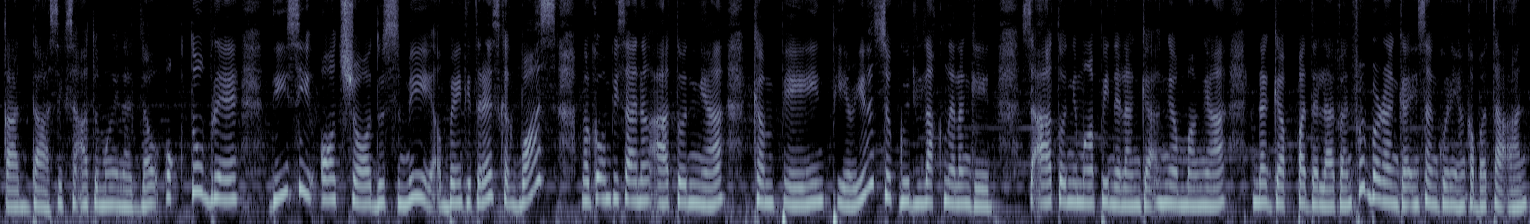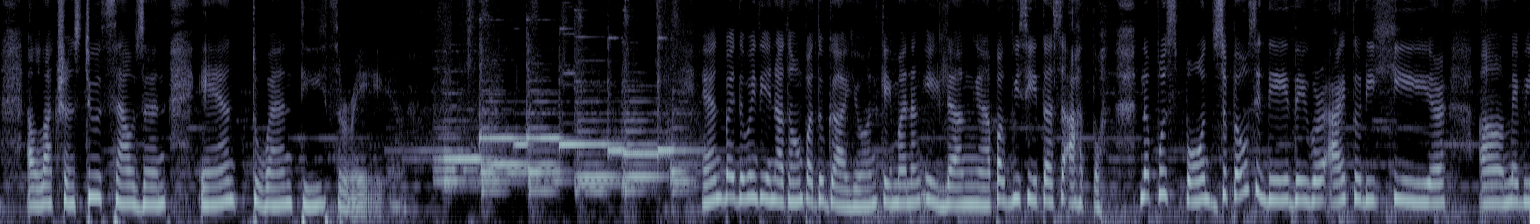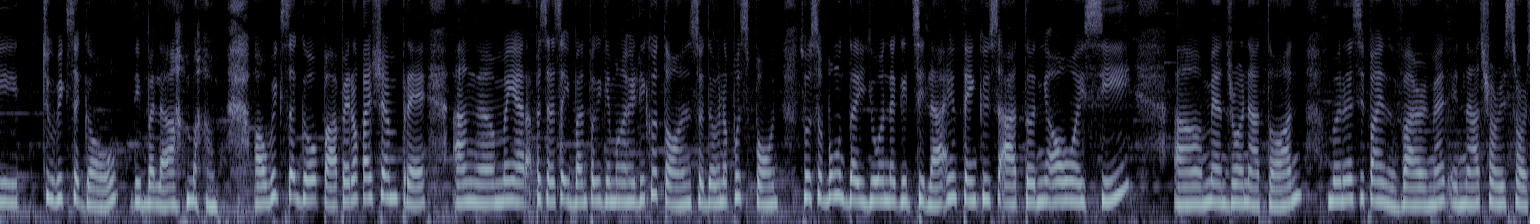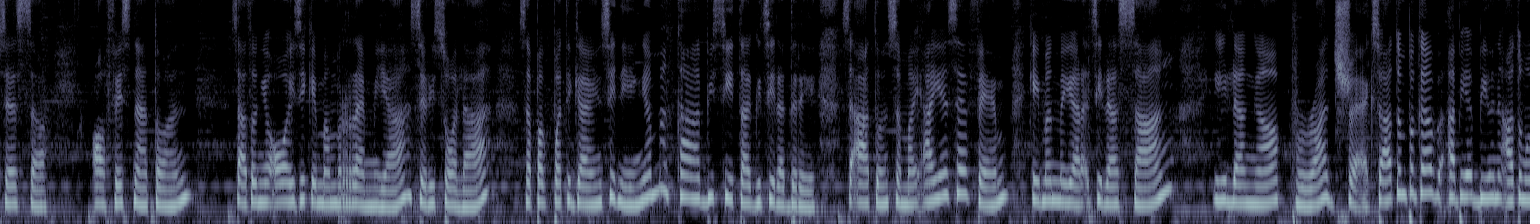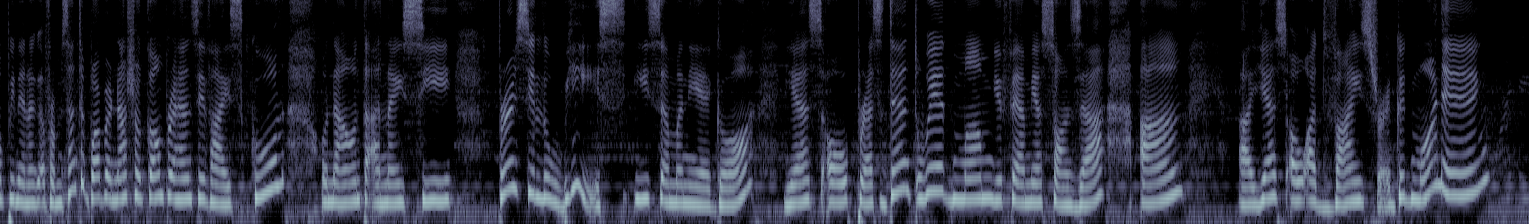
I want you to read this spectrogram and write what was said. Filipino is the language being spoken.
kadasik sa ato mga inadlaw. Oktubre 18, 2023 kag boss, mag-uumpisa ng aton nga campaign period. So good luck na lang gid sa aton nga mga pinalangga nga mga nagapadalagan for barangay Sangguniang Kabataan elections 2023. And by the way, hindi natong padugayon kay man ang ilang uh, pagbisita sa aton na postponed. Supposedly, they were actually here uh, maybe two weeks ago. Di ba ma'am? Uh, weeks ago pa. Pero kaya syempre, ang uh, mayara pa sila sa iban pag mga helikoton, so daw na postponed. So subong dayon na gid sila. And thank you sa aton nga OIC, uh, Mendro naton, Municipal Environment and Natural Resources uh, Office naton sa aton nga OIC kay Ma'am Remya Serisola sa pagpatigayon sini nga magkabisita gid sila dire sa aton sa may ISFM kay man mayara sila sang ilang nga project. So atong pagka-abi-abihon na atong mga pinanaga from Santa Barbara National Comprehensive High School unahon ta anay si Percy Luis Isa Maniego, yes, O President with Ma'am Euphemia Sonza, ang uh, Yes O Advisor. Good morning!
